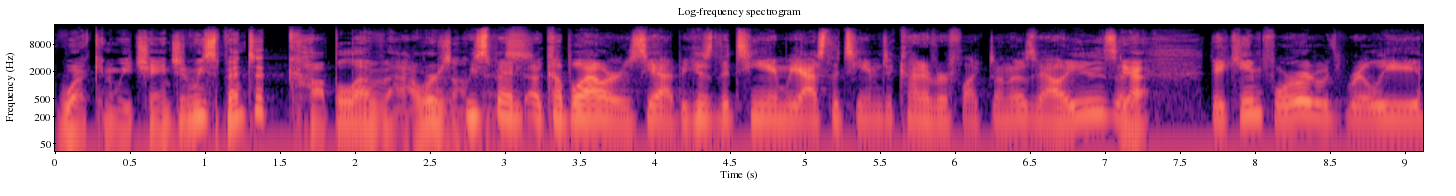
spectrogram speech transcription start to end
What can we change? And we spent a couple of hours on. We this. spent a couple hours, yeah, because the team, we asked the team to kind of reflect on those values. And Yeah. they came forward with really,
